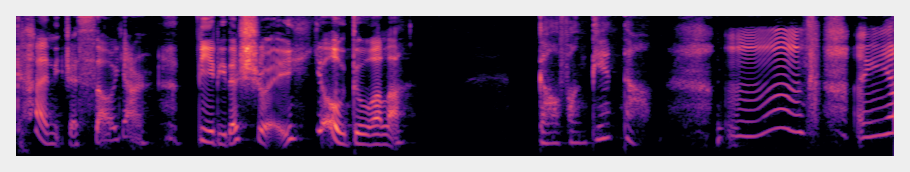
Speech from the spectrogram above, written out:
看你这骚样儿，壁里的水又多了。”高芳颠倒。嗯，哎呀，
